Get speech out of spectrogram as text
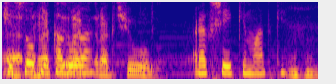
часов а рак, я колола... Рак, рак чего был? Рак шейки матки. Угу.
